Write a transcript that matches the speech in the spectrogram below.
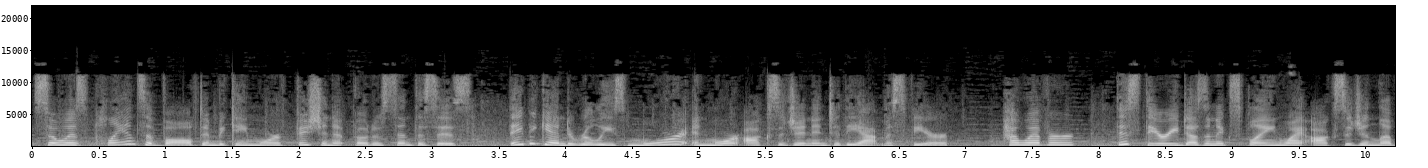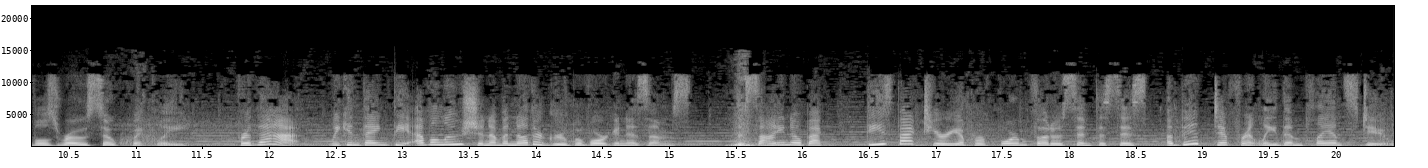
So, as plants evolved and became more efficient at photosynthesis, they began to release more and more oxygen into the atmosphere. However, this theory doesn't explain why oxygen levels rose so quickly. For that, we can thank the evolution of another group of organisms, the cyanobacteria. These bacteria perform photosynthesis a bit differently than plants do.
